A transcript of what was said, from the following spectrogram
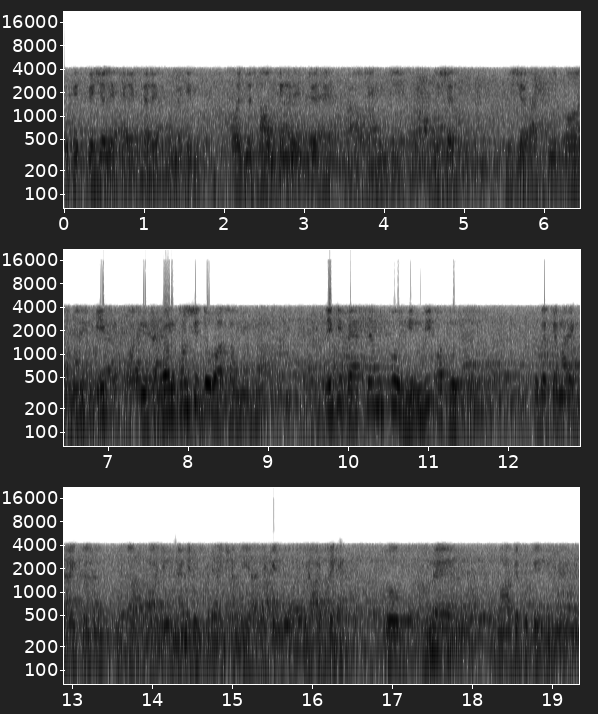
जो कि स्पेशल एक कैरेक्टर है कॉमेडी और इसमें साउथ के एक्ट्रेस हैं निशा निशा राजपूत और हमारी एक और कौन कौन सी दो भाषाओं में हैं? देखिए वैसे हमको हिंदी और भोजपुरी। तो जैसे हमारे डायरेक्टर ने बताया हमारी मैंने भी उसको डायरेक्शन दिया लेकिन वो बिहार से हैं। तो हमें वहाँ से फुटेज मिल जाएगी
